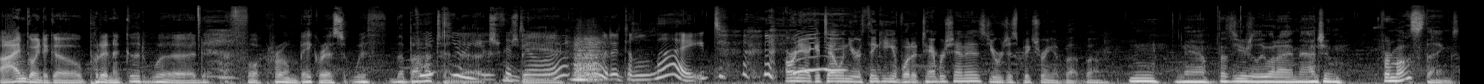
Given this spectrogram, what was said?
I'm going to go put in a good word for Crone Bakeress with the Thank bartender. you, Excuse me. Oh, what a delight. Arnie, I could tell when you were thinking of what a tambourine is, you were just picturing a butt bone. Hmm, yeah, that's usually what I imagine for most things.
